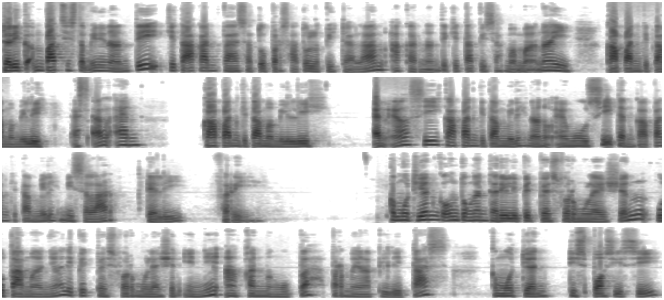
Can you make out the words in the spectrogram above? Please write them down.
Dari keempat sistem ini nanti kita akan bahas satu persatu lebih dalam agar nanti kita bisa memaknai kapan kita memilih SLN, kapan kita memilih NLC, kapan kita memilih nanoemulsi, dan kapan kita memilih micellar delivery. Kemudian keuntungan dari lipid based formulation utamanya lipid based formulation ini akan mengubah permeabilitas, kemudian disposisi,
